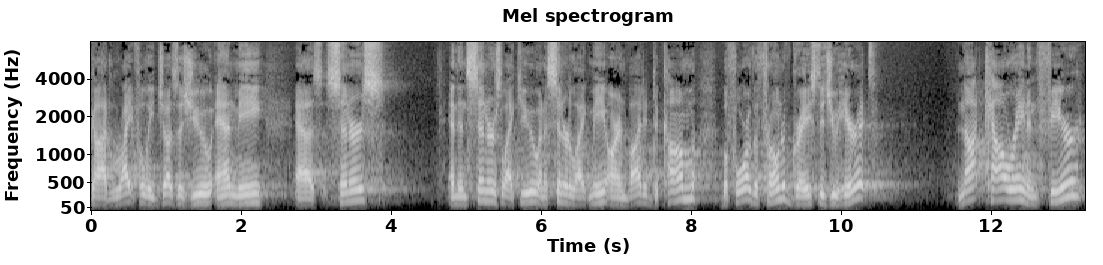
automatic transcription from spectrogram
God rightfully judges you and me as sinners. And then sinners like you and a sinner like me are invited to come before the throne of grace. Did you hear it? Not cowering in fear,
